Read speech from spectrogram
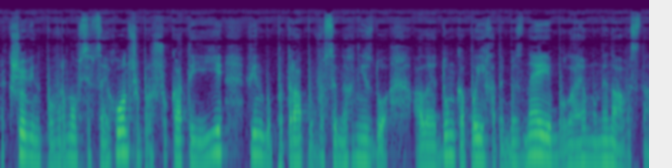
Якщо він повернувся в Сайгон, щоб розшукати її, він би потрапив в осине гніздо. Але думка поїхати без неї була йому ненависна.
